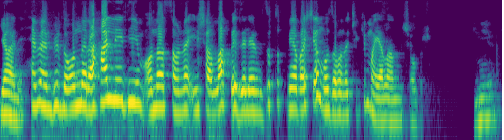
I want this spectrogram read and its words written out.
Yani hemen bir de onları halledeyim. Ondan sonra inşallah bezelerimizi tutmaya başlayalım. O zamana çünkü mayalanmış olur. Niye?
